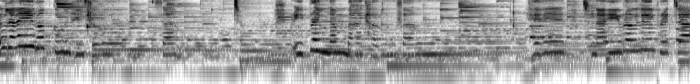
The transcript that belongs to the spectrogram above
อะไรรบกวนให้โศกเศร้าจงรีบเร่งนำมาเข้าเฝ้าเหตุฉะไหนเราลืมพระเจ้า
